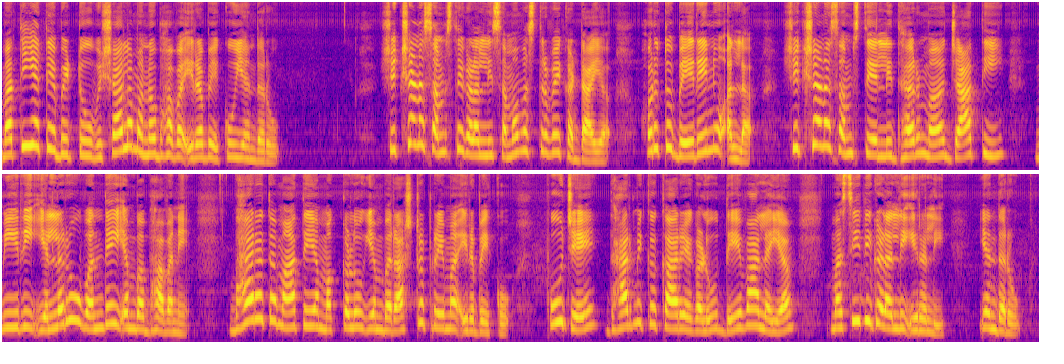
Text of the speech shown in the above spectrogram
ಮತೀಯತೆ ಬಿಟ್ಟು ವಿಶಾಲ ಮನೋಭಾವ ಇರಬೇಕು ಎಂದರು. ಶಿಕ್ಷಣ ಸಂಸ್ಥೆಗಳಲ್ಲಿ ಸಮವಸ್ತ್ರವೇ ಕಡ್ಡಾಯ. ಹೊರತು ಬೇರೇನೂ ಅಲ್ಲ. ಶಿಕ್ಷಣ ಸಂಸ್ಥೆಯಲ್ಲಿ ಧರ್ಮ, ಜಾತಿ, ಮೀರಿ ಎಲ್ಲರೂ ಒಂದೇ ಎಂಬ ಭಾವನೆ. ಭಾರತ ಮಾತೆಯ ಮಕ್ಕಳು ಎಂಬ ರಾಷ್ಟ್ರಪ್ರೇಮ ಇರಬೇಕು. ಪೂಜೆ, ಧಾರ್ಮಿಕ ಕಾರ್ಯಗಳು, ದೇವಾಲಯ, ಮಸೀದಿಗಳಲ್ಲಿ ಇರಲಿ ಎಂದರು.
